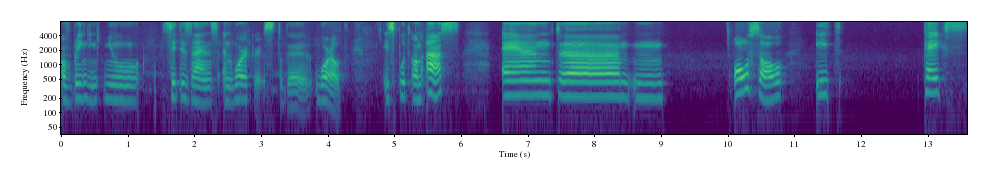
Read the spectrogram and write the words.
of bringing new citizens and workers to the world is put on us. And um, also it takes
